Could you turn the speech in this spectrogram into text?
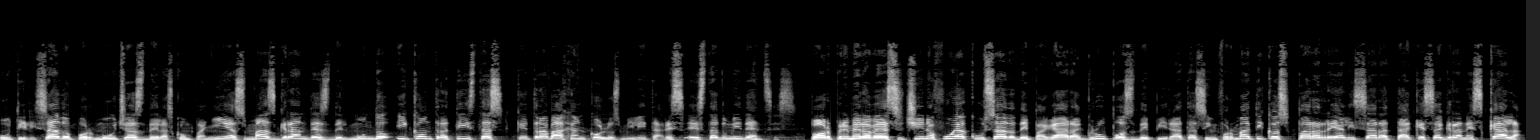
utilizado por muchas de las compañías más grandes del mundo y contratistas que trabajan con los militares estadounidenses. Por primera vez, China fue acusada de pagar a grupos de piratas informáticos para realizar ataques a gran escala,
